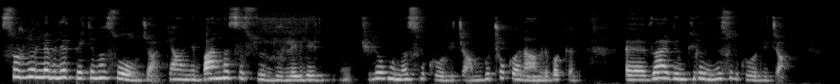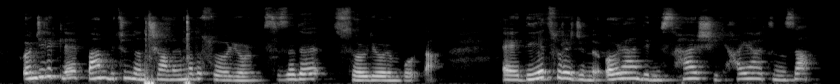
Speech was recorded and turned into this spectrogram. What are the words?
Sürdürülebilir peki nasıl olacak? Yani ben nasıl sürdürülebilir, kilomu nasıl koruyacağım? Bu çok önemli. Bakın e, verdiğim kiloyu nasıl koruyacağım? Öncelikle ben bütün danışanlarıma da söylüyorum. Size de söylüyorum burada. E, diyet sürecinde öğrendiğiniz her şeyi hayatınıza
